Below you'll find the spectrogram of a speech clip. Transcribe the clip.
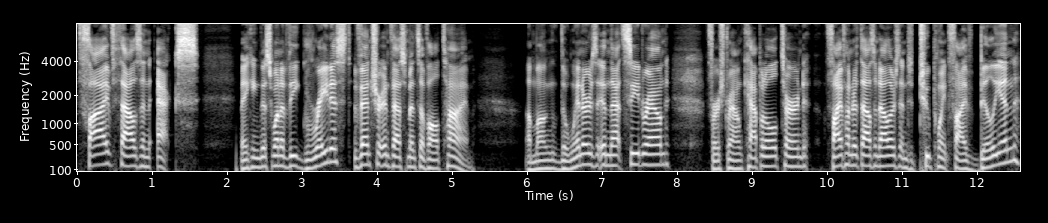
5,000x, making this one of the greatest venture investments of all time. Among the winners in that seed round, first round capital turned $500,000 into 2.5 billion.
